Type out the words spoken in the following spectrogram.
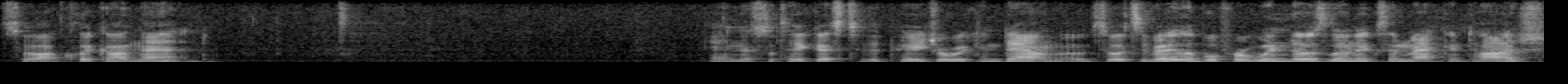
So I'll click on that. And this will take us to the page where we can download. So it's available for Windows, Linux, and Macintosh,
